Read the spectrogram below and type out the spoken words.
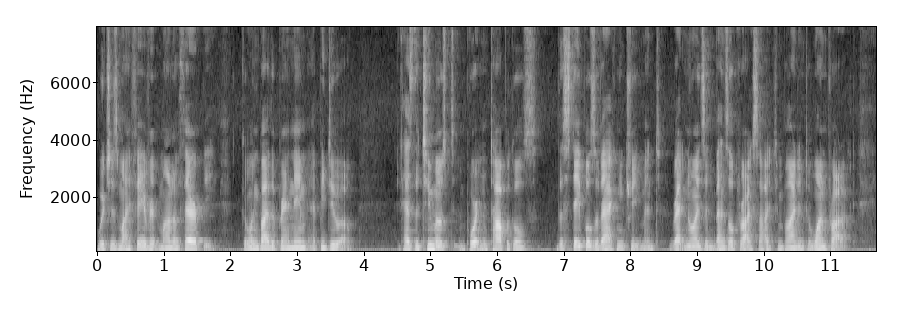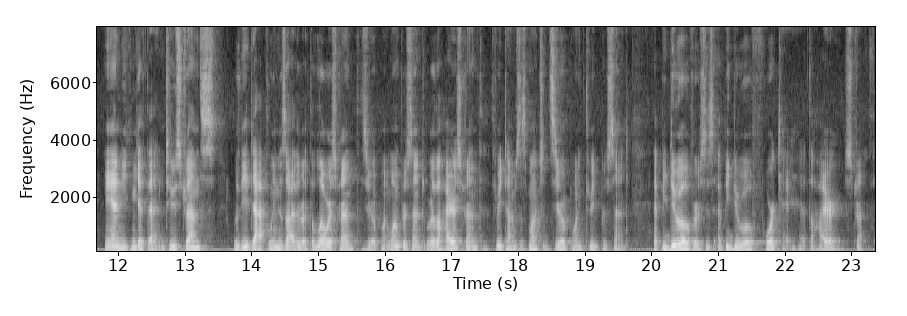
which is my favorite monotherapy, going by the brand name Epiduo. It has the two most important topicals, the staples of acne treatment, retinoids and benzoyl peroxide combined into one product, and you can get that in two strengths, where the adapalene is either at the lower strength, 0.1%, or the higher strength, three times as much at 0.3%. Epiduo versus Epiduo Forte at the higher strength.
